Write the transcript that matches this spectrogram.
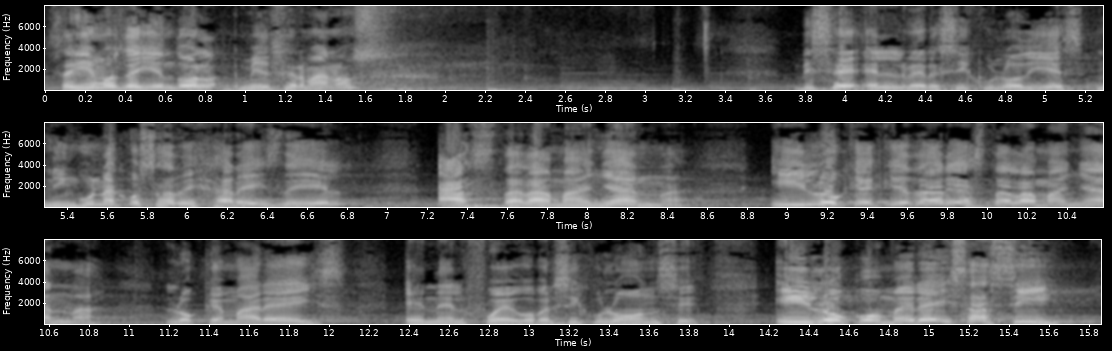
Seguimos leyendo, mis hermanos. Dice el versículo 10, ninguna cosa dejaréis de él hasta la mañana, y lo que quedare hasta la mañana, lo quemaréis en el fuego. Versículo 11, y lo comeréis así,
